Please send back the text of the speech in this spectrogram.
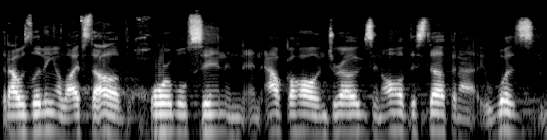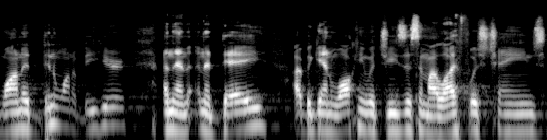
that I was living a lifestyle of horrible sin and, and alcohol and drugs and all of this stuff, and I was wanted didn't want to be here. And then in a day, I began walking with Jesus, and my life was changed.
